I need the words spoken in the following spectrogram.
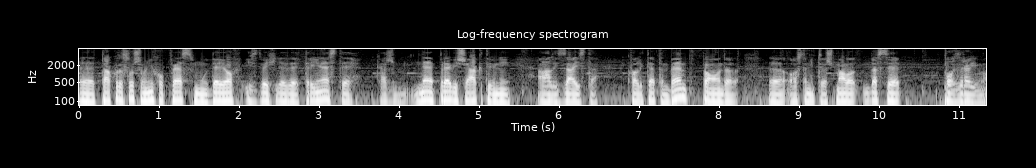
e, tako da slušamo njihovu pesmu Day Off iz 2013. Kažem, ne previše aktivni, ali zaista kvalitetan band, pa onda e, ostanite još malo da se pozdravimo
